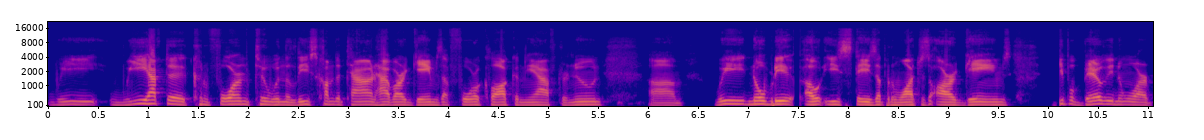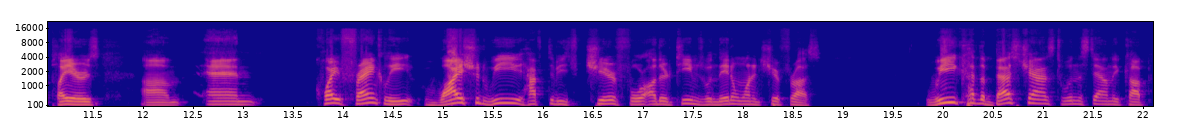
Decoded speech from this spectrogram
we we have to conform to when the Leafs come to town, have our games at four o'clock in the afternoon. Um, we nobody out east stays up and watches our games. People barely know our players, um, and quite frankly, why should we have to be cheer for other teams when they don't want to cheer for us? We had the best chance to win the Stanley Cup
